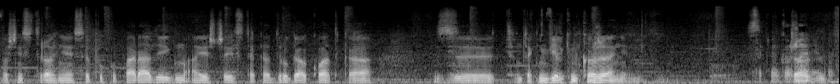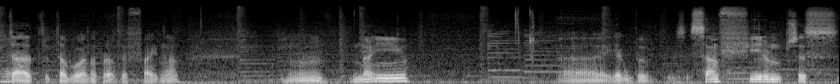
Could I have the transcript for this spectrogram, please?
właśnie stronie Seppuku Paradigm, a jeszcze jest taka druga okładka z tym takim wielkim korzeniem. Z takim korzeniem. Ta, mhm. ta, ta była naprawdę fajna. Mm, no i jakby sam film przez...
